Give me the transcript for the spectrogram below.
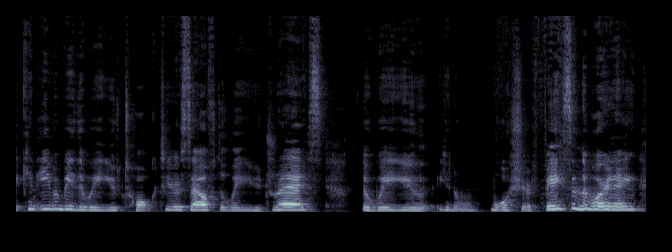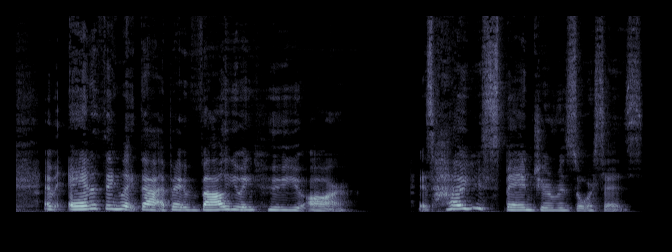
It can even be the way you talk to yourself, the way you dress, the way you, you know, wash your face in the morning, and anything like that about valuing who you are. It's how you spend your resources.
